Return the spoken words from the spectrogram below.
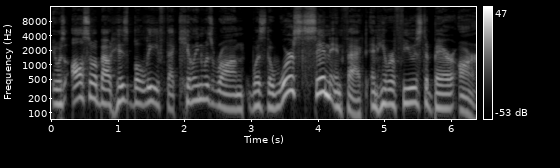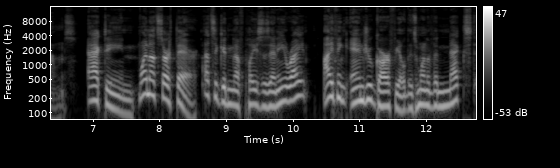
It was also about his belief that killing was wrong, was the worst sin, in fact, and he refused to bear arms. Acting. Why not start there? That's a good enough place as any, right? I think Andrew Garfield is one of the next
